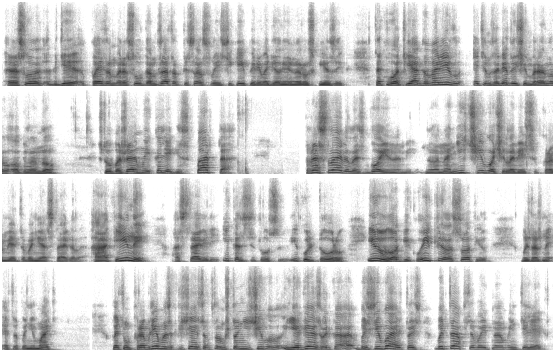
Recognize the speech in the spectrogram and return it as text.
Расул, где поэтому Расул Гамзатов писал свои стихи и переводил их на русский язык. Так вот, я говорил этим заведующим Рано Облано, что, уважаемые коллеги, Спарта прославилась воинами, но она ничего человечеству, кроме этого, не оставила. А Афины оставили и конституцию, и культуру, и логику, и философию. Мы должны это понимать. Поэтому проблема заключается в том, что ничего, ЕГЭ только высевает, то есть вытаптывает нам интеллект.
